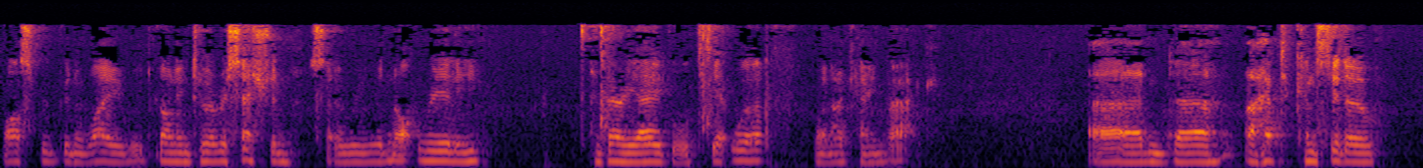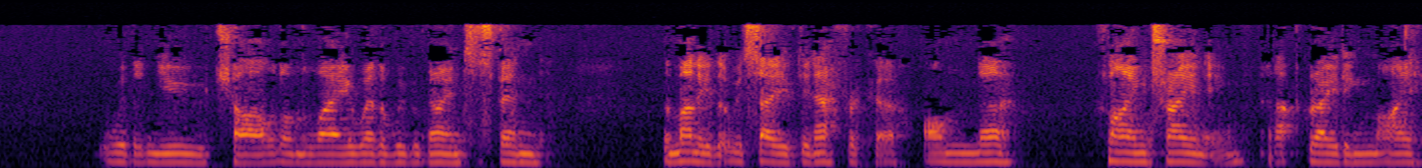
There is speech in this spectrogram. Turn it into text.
whilst we'd been away, we'd gone into a recession, so we were not really very able to get work when I came back. And uh, I had to consider with a new child on the way whether we were going to spend the money that we'd saved in Africa on uh, flying training and upgrading my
